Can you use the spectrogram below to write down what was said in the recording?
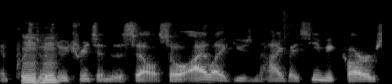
and push mm-hmm. those nutrients into the cell. So I like using high glycemic carbs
